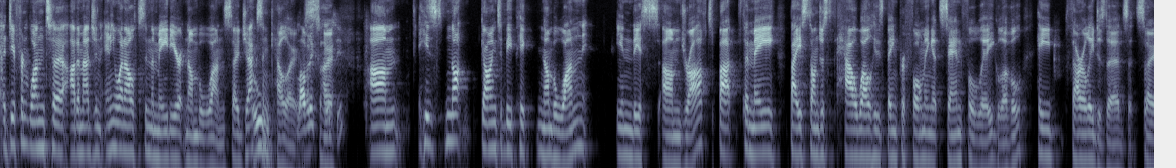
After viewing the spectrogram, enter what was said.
a different one to, I'd imagine, anyone else in the media at number one. So Jackson Ooh, Callow. Love it So, exclusive. Um, he's not going to be picked number one in this um, draft, but for me, based on just how well he's been performing at SANFL League level, he thoroughly deserves it. So,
